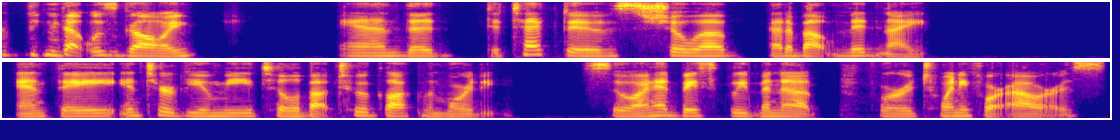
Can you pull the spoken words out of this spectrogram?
I think that was going. And the detectives show up at about midnight and they interview me till about two o'clock in the morning. So, I had basically been up for 24 hours.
